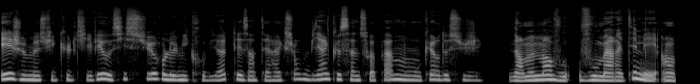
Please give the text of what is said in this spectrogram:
et je me suis cultivée aussi sur le microbiote, les interactions, bien que ça ne soit pas mon cœur de sujet. Normalement, vous, vous m'arrêtez, mais en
